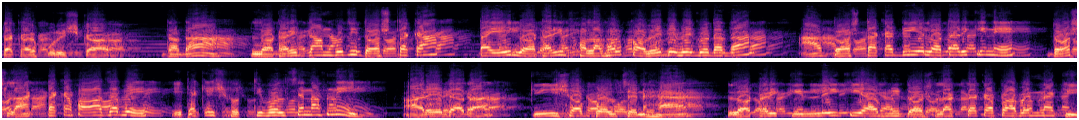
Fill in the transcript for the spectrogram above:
টাকার পুরস্কার। দাদা লটারির দাম বুঝি দশ টাকা? তাই এই লটারির ফলাফল কবে দেবে গো দাদা? আর দশ টাকা দিয়ে লটারি কিনে দশ লাখ টাকা পাওয়া যাবে এটা কি সত্যি বলছেন আপনি? আরে দাদা কি সব বলছেন হ্যাঁ? লটারি কিনলেই কি আপনি দশ লাখ টাকা পাবেন নাকি?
